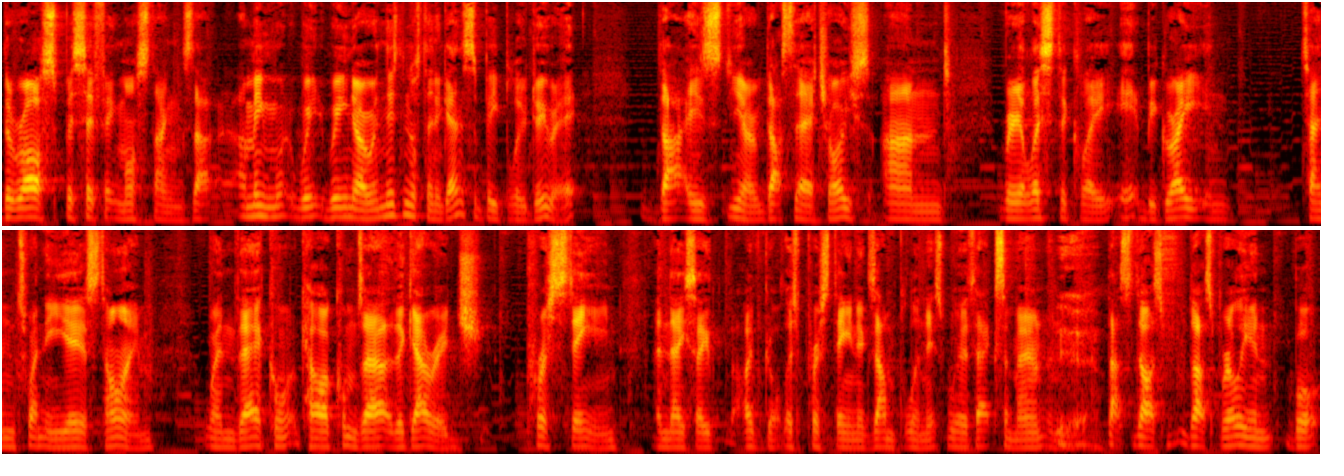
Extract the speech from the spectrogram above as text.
there are specific Mustangs that I mean we, we know, and there's nothing against the people who do it. That is, you know, that's their choice. And realistically, it'd be great in 10, 20 years' time when their co- car comes out of the garage pristine and they say I've got this pristine example and it's worth X amount and that's that's that's brilliant. But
